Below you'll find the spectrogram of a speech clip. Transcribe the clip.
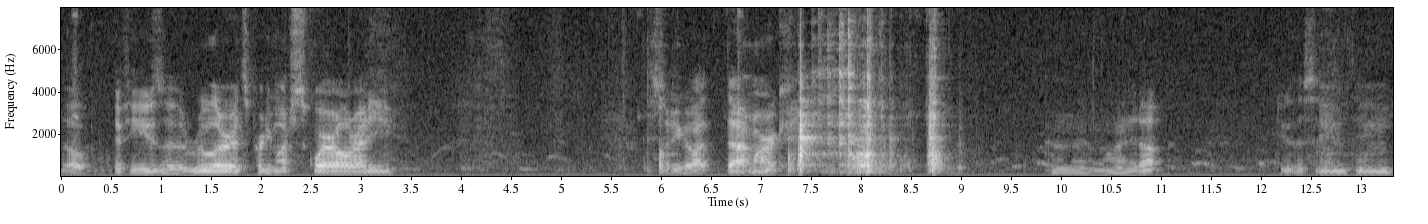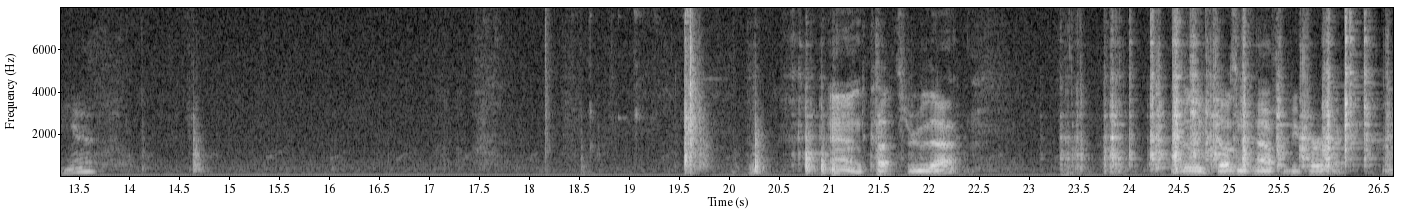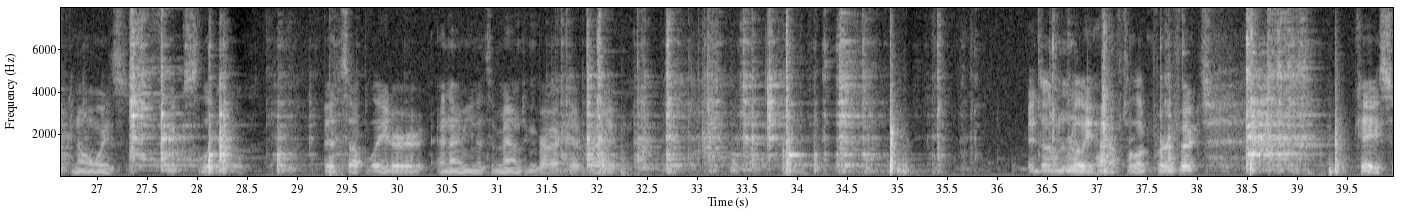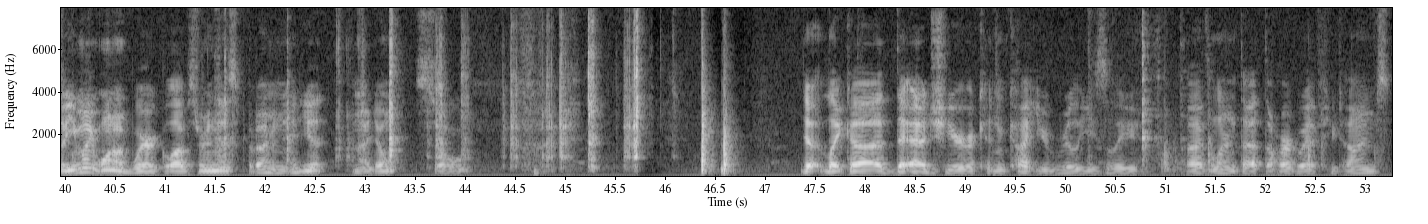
So if you use a ruler, it's pretty much square already. So you got that mark. And then line it up. Do the same thing here. And cut through that really doesn't have to be perfect. You can always fix little bits up later. And I mean, it's a mounting bracket, right? It doesn't really have to look perfect. Okay, so you might want to wear gloves during this, but I'm an idiot, and I don't, so... yeah, like, uh, the edge here can cut you really easily. I've learned that the hard way a few times.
